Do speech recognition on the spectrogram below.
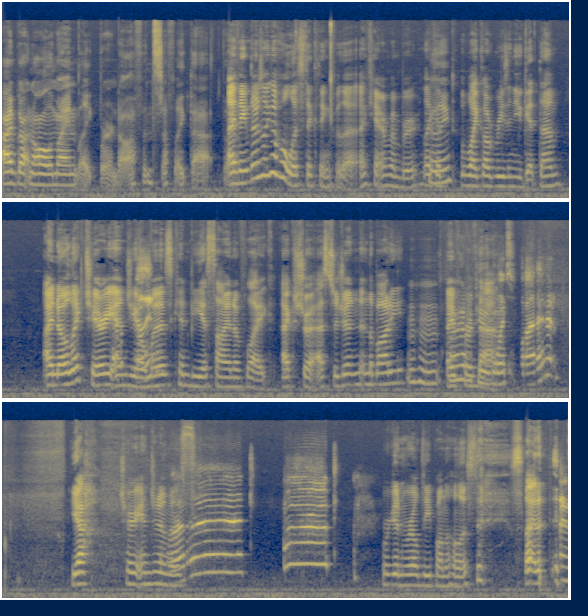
I've gotten all of mine like burned off and stuff like that. But I think there's like a holistic thing for that. I can't remember. Like Really? a, like a reason you get them. I know like cherry Yeah, angiomas really? can be a sign of like extra estrogen in the body. Mm-hmm. I've I heard few of that. Wait, what? Yeah, cherry angiomas. What? What? We're getting real deep on the holistic side of things. I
